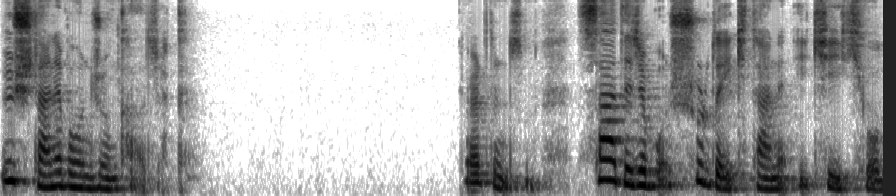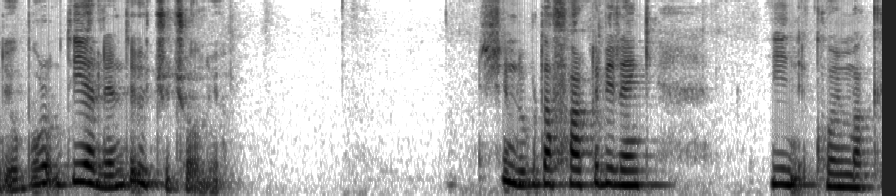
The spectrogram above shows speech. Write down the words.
3 tane boncuğum kalacak. Gördünüz mü? Sadece bu şurada 2 tane 2 2 oluyor. Bu diğerlerinde 3 3 oluyor. Şimdi burada farklı bir renk yine koymak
